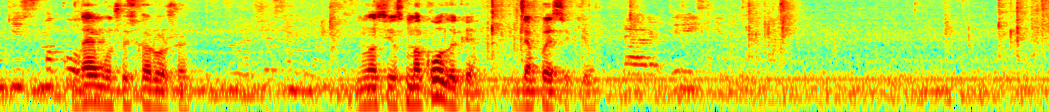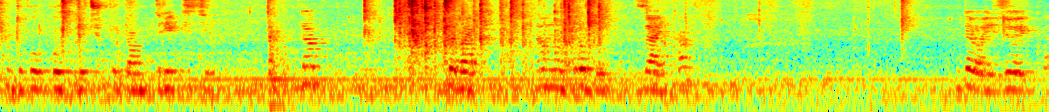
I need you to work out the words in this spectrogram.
Якісь смакові. дай йому щось хороше. Ну, щось йому дам. У нас є смаколики для песиків. Да, різні. Таку косточку там тріксі. Так. Давай. А ну пробуй. Зайка. Давай, зойка.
